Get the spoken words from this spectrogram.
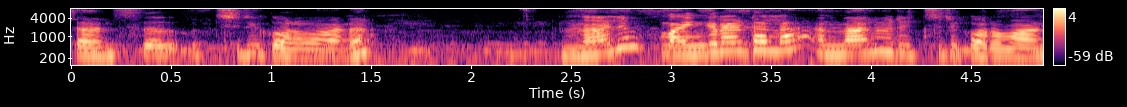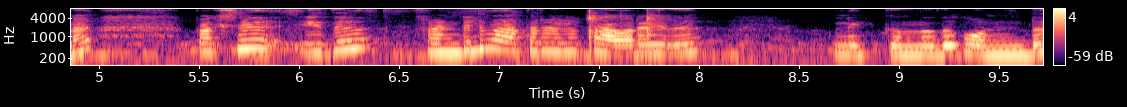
ചാൻസ് ഇച്ചിരി കുറവാണ്. എന്നാലും ഭയങ്കരമായിട്ടല്ല എന്നാലും ഒരു ഇച്ചിരി കുറവാണ്. പക്ഷേ ഇത് ഫ്രണ്ടിൽ മാത്രം ഒരു കവർ ചെയ്ത് നിൽക്കുന്നത് കൊണ്ട്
